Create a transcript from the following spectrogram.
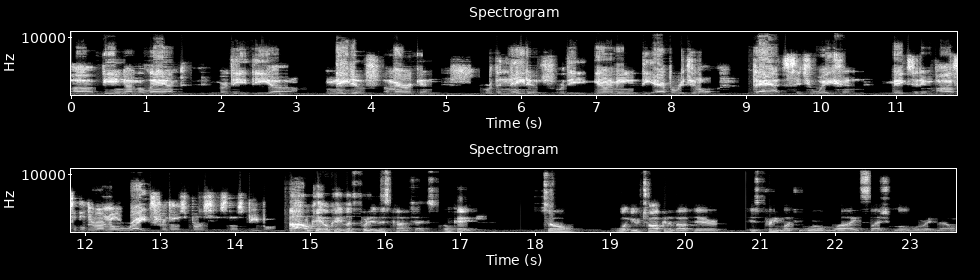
uh, being on the land, or the the uh, Native American, or the native, or the you know what I mean, the Aboriginal. That situation makes it impossible. There are no rights for those persons, those people. ah, okay, okay. Let's put it in this context. Okay, so what you're talking about there is pretty much worldwide slash global right now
